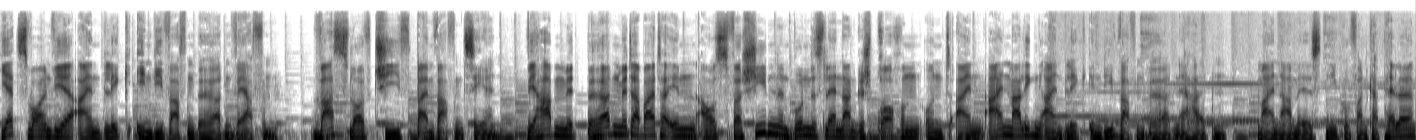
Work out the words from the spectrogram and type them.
Jetzt wollen wir einen Blick in die Waffenbehörden werfen. Was läuft schief beim Waffenzählen? Wir haben mit BehördenmitarbeiterInnen aus verschiedenen Bundesländern gesprochen und einen einmaligen Einblick in die Waffenbehörden erhalten. Mein Name ist Nico van Kapelle.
